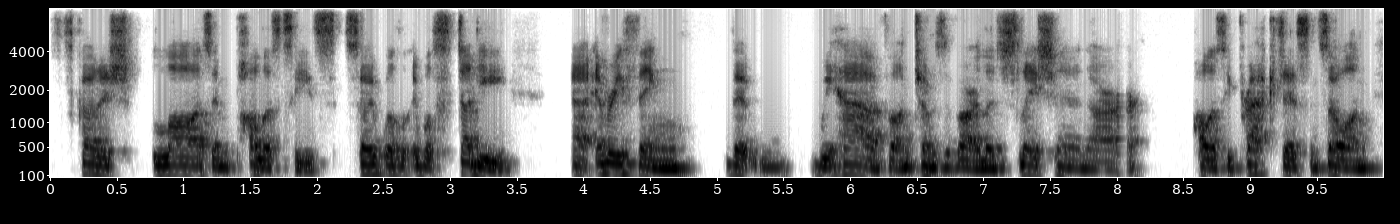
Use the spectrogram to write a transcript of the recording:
Scottish laws and policies. So it will it will study uh, everything that we have in terms of our legislation and our policy practice and so on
